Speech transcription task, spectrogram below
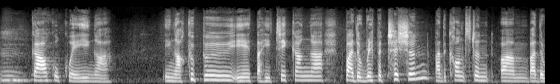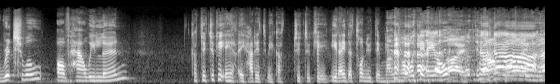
mm. ka ako koe i ngā i ngā kupu, i ētahi tikanga, by the repetition, by the constant, um, by the ritual of how we learn, ka tutuki, e, e haere me ka tutuki, i reira tonu te maunga o te reo. Ai, ngā whāinga.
